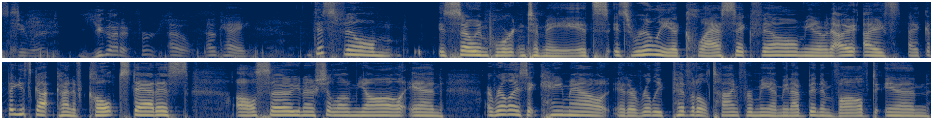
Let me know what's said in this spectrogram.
Stuart. You got it first. Oh, okay. This film is so important to me. It's it's really a classic film. You know, I I, I think it's got kind of cult status. Also, you know, Shalom Y'all, and I realized it came out at a really pivotal time for me. I mean, I've been involved in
